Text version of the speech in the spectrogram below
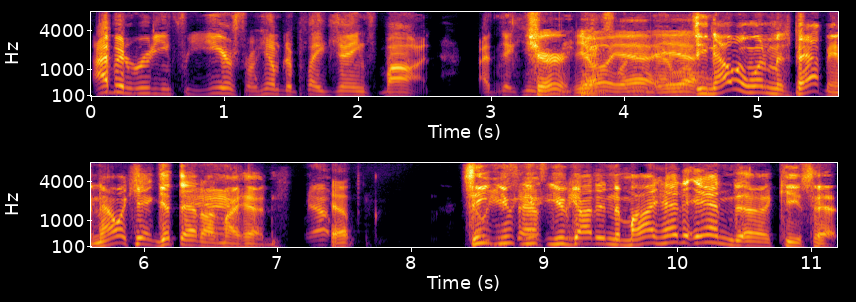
I've been rooting for years for him to play James Bond. I think he Sure. would be Yeah, excellent yeah, yeah. See, now I want him as Batman. Now I can't get that on my head. Yep. Yep. See, Don't you, you, you me. got into my head and uh, Keith's head.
